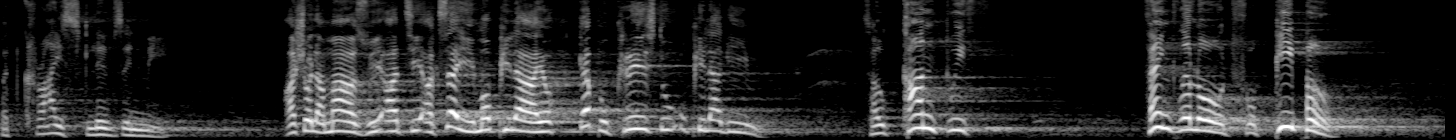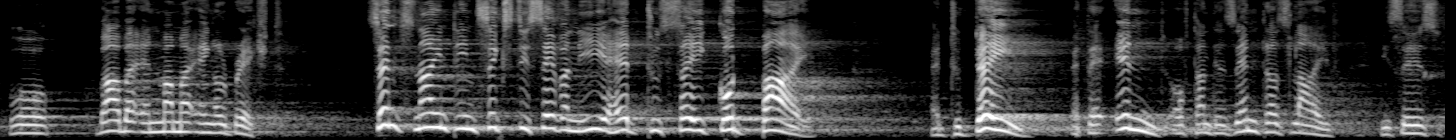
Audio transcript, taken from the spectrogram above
but Christ lives in me. asho lamazwi athi akuseyimi ophilayo kepha uKristu uphila kimi So can't we th- thank the Lord for people, for Baba and Mama Engelbrecht? Since 1967, he had to say goodbye. And today, at the end of Tante Senta's life, he says,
